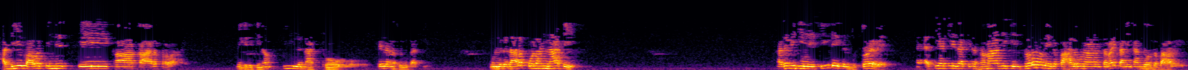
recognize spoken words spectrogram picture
අඩිය පවතින ඒකාකාර ප්‍රවාහය. මේකට කියනවා පීලනට්ඨෝ පෙළන සුළු ගතිය. කුල්ලක දාලා පොළන් නාටි. අර විදිහේ සීලයකින් තොරව ඇති ඇති දකින සමාධියකින් තොරව මේක පහළ වුණා නම් තමයි තනිකන්දෝක පහළ වෙන්නේ.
